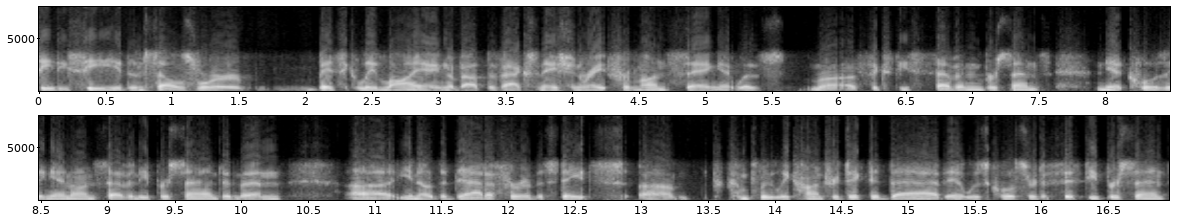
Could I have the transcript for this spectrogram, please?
CDC themselves were basically lying about the vaccination rate for months, saying it was uh, 67%, yet closing in on 70%, and then uh, you know the data for the states um, completely contradicted that. It was closer to 50%.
